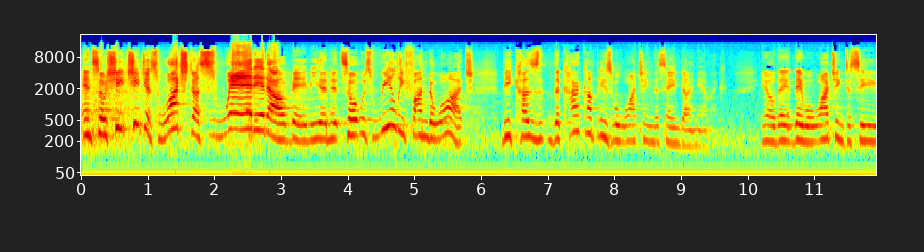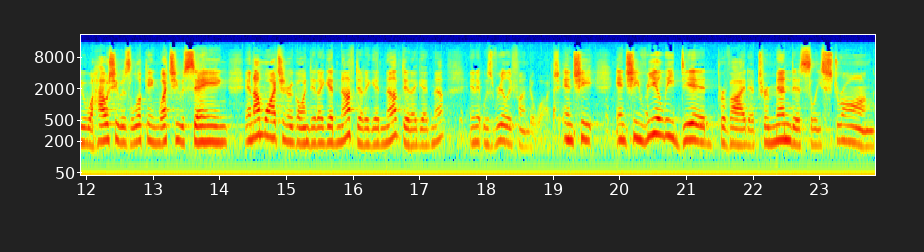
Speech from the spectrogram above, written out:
And so she, she just watched us sweat it out, baby. And it, so it was really fun to watch because the car companies were watching the same dynamic. You know, they, they were watching to see how she was looking, what she was saying, and I'm watching her going, Did I get enough? Did I get enough? Did I get enough? And it was really fun to watch. And she, and she really did provide a tremendously strong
